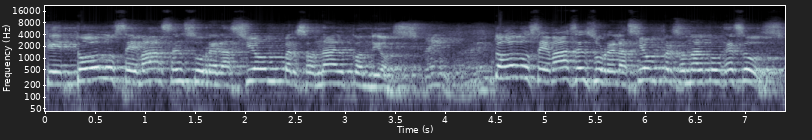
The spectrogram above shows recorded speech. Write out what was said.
Que todo se basa en su relación personal con Dios. Todo se basa en su relación personal con Jesús.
